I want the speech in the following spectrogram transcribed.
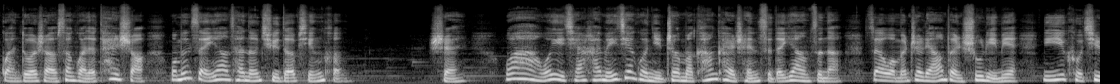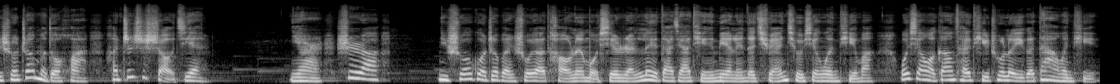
管多少算管得太少。我们怎样才能取得平衡？神，哇！我以前还没见过你这么慷慨陈词的样子呢。在我们这两本书里面，你一口气说这么多话，还真是少见。尼尔，是啊，你说过这本书要讨论某些人类大家庭面临的全球性问题吗？我想我刚才提出了一个大问题。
